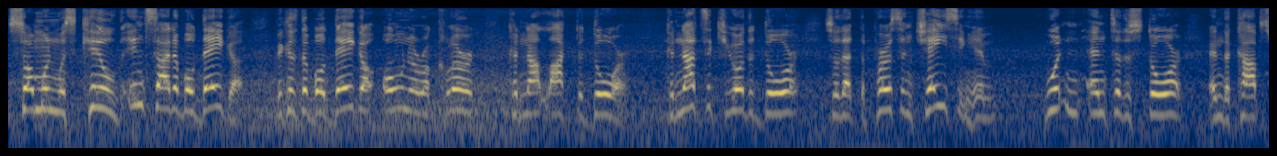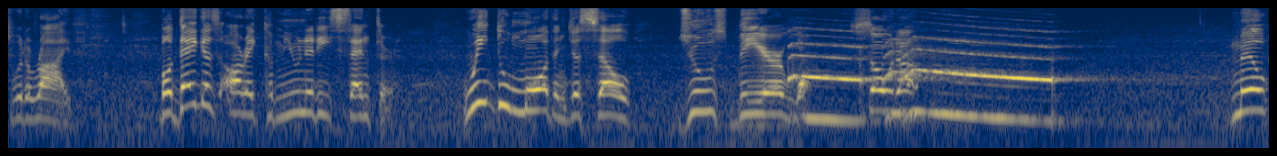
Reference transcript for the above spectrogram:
someone was killed inside a bodega because the bodega owner or clerk could not lock the door, could not secure the door so that the person chasing him wouldn't enter the store and the cops would arrive. Bodegas are a community center. We do more than just sell juice, beer, soda, milk,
